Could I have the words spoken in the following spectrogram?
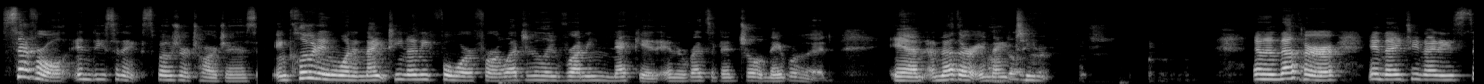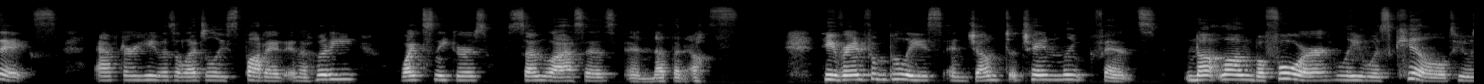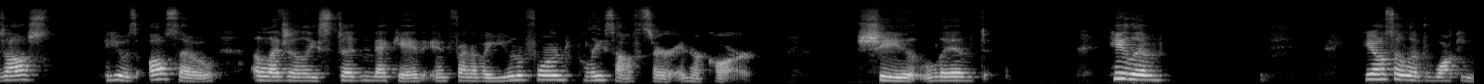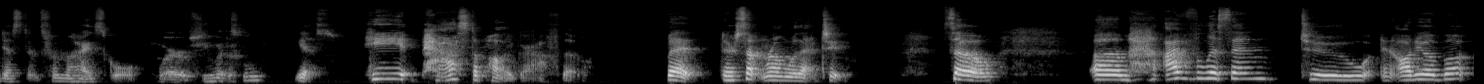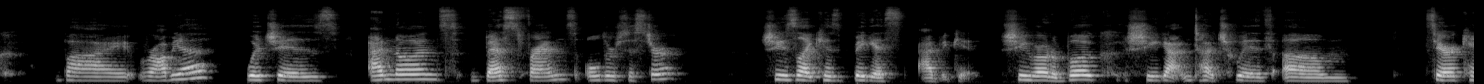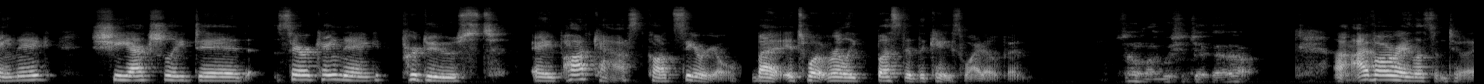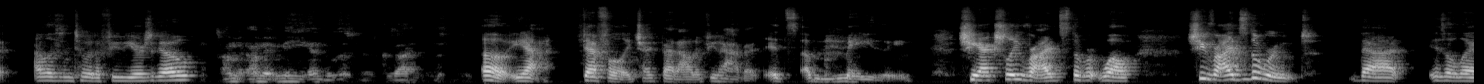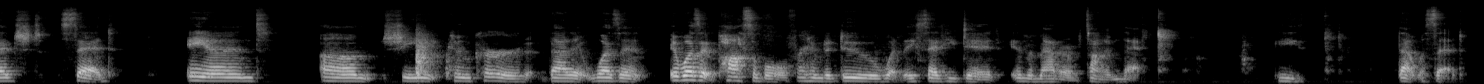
several indecent exposure charges, including one in 1994 for allegedly running naked in a residential neighborhood, and another in I've done 19 that. And another in 1996 after he was allegedly spotted in a hoodie, white sneakers, sunglasses, and nothing else. He ran from police and jumped a chain link fence. Not long before Lee was killed, he was also he was also allegedly stood naked in front of a uniformed police officer in her car. She lived he lived he also lived walking distance from the high school. Where she went to school? Yes. He passed a polygraph though. But there's something wrong with that too. So, um I've listened to an audiobook by Rabia, which is Adnan's best friend's older sister. She's like his biggest advocate. She wrote a book. She got in touch with um Sarah Koenig. She actually did, Sarah Koenig produced a podcast called Serial, but it's what really busted the case wide open. Sounds like we should check that out. Uh, I've already listened to it. I listened to it a few years ago. I mean, I meant me and the listeners because I haven't listened to it. Oh, yeah. Definitely check that out if you haven't. It's amazing. She actually rides the, well, she rides the route that is alleged said. And um, she concurred that it wasn't it wasn't possible for him to do what they said he did in the matter of time that he that was said.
